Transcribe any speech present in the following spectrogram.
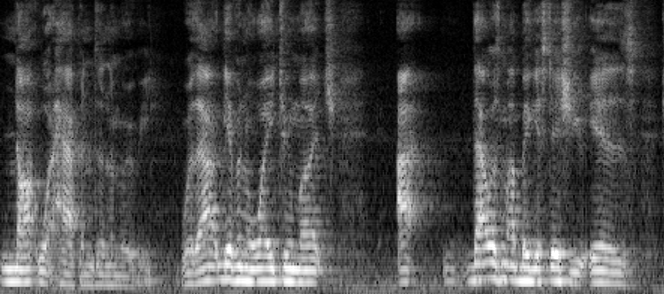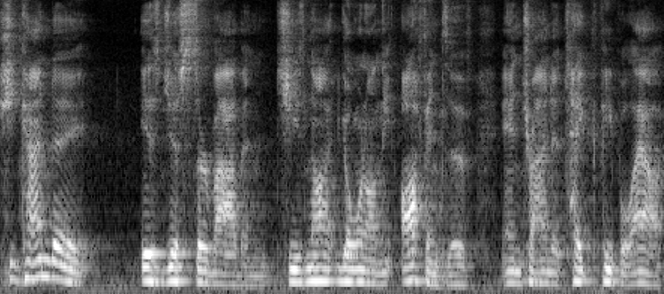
not what happens in the movie. Without giving away too much, I that was my biggest issue is she kind of is just surviving. She's not going on the offensive and trying to take people out.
